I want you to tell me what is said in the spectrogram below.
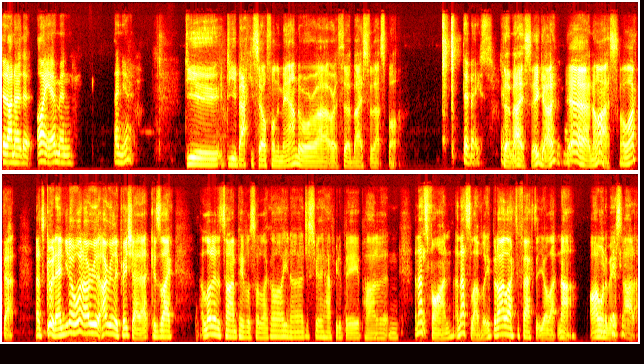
that I know that I am, and and yeah. Do you do you back yourself on the mound or uh, or at third base for that spot? Third base. Third base. There you Yeah, go. definitely. Yeah, nice. I like that. That's good. And you know what? I really I really appreciate that because like a lot of the time people are sort of like, oh, you know, just really happy to be a part of it, and and that's fine and that's lovely. But I like the fact that you're like, nah, I want to be a starter,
